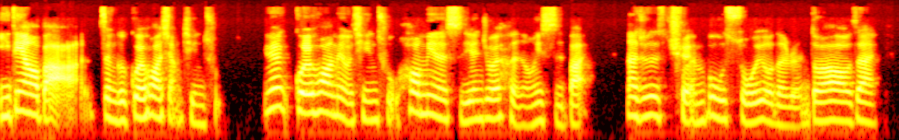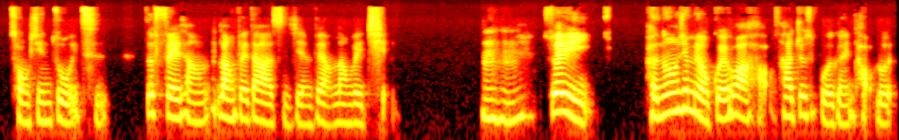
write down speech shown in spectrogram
一定要把整个规划想清楚。因为规划没有清楚，后面的实验就会很容易失败，那就是全部所有的人都要再重新做一次，这非常浪费大的时间，非常浪费钱。嗯哼，所以很多东西没有规划好，他就是不会跟你讨论。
